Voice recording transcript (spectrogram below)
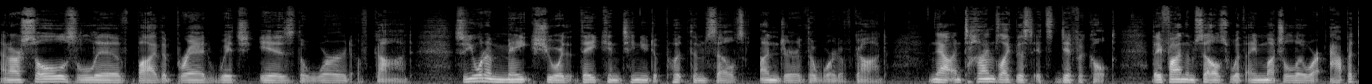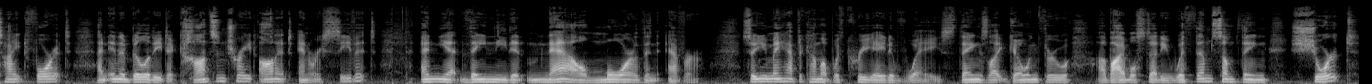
And our souls live by the bread which is the Word of God. So you want to make sure that they continue to put themselves under the Word of God. Now, in times like this, it's difficult. They find themselves with a much lower appetite for it, an inability to concentrate on it and receive it, and yet they need it now more than ever. So you may have to come up with creative ways. Things like going through a Bible study with them, something short,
